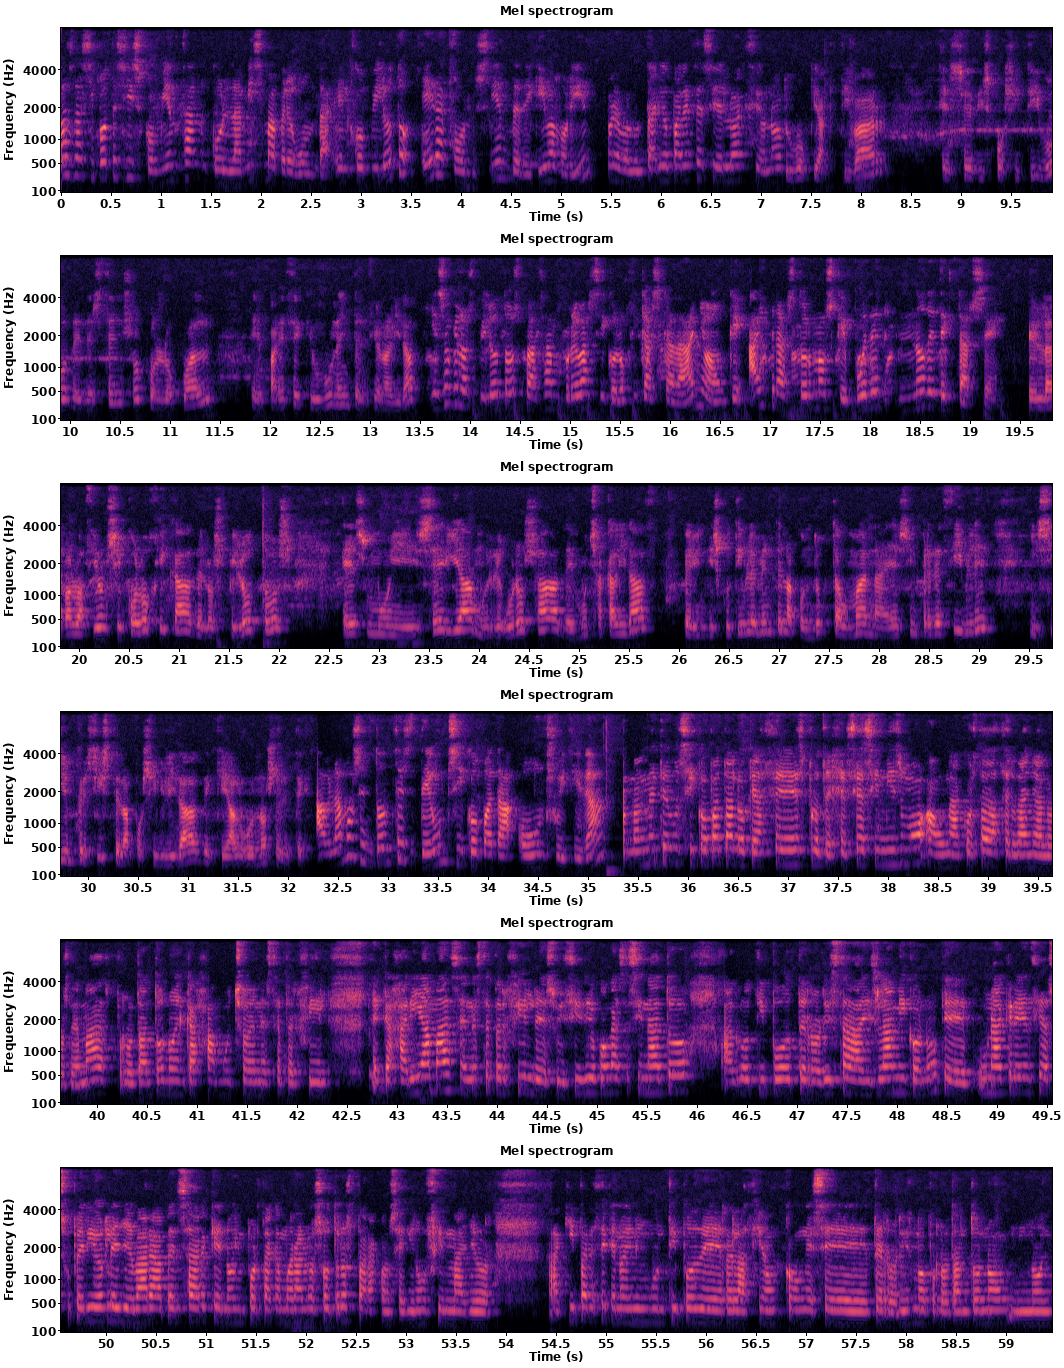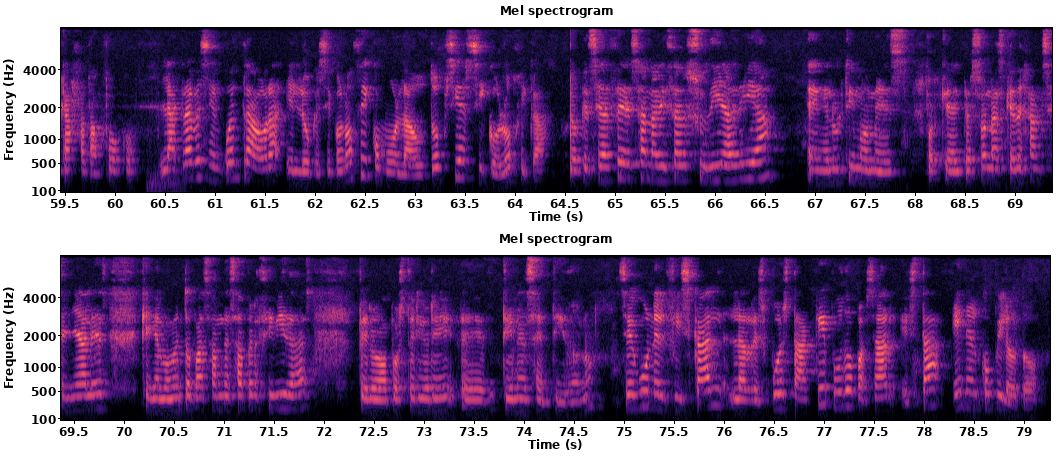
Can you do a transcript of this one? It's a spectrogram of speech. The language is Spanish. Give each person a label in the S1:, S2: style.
S1: Todas las hipótesis comienzan con la misma pregunta. ¿El copiloto era consciente de que iba a morir?
S2: El voluntario parece si él lo accionó.
S3: Tuvo que activar ese dispositivo de descenso, con lo cual eh, parece que hubo una intencionalidad.
S1: Y eso que los pilotos pasan pruebas psicológicas cada año, aunque hay trastornos que pueden no detectarse.
S3: La evaluación psicológica de los pilotos es muy seria, muy rigurosa, de mucha calidad, pero indiscutiblemente la conducta humana es impredecible y siempre existe la posibilidad de que algo no se detecte.
S1: ¿Hablamos entonces de un psicópata o un suicida?
S2: Normalmente un psicópata lo que hace es protegerse a sí mismo a una costa de hacer daño a los demás, por lo tanto no encaja mucho en este perfil. Encajaría más en este perfil de suicidio con asesinato algo tipo terrorista islámico, ¿no? que una creencia superior le llevara a pensar que no importa que mueran los otros para conseguir un fin mayor. Aquí parece que no hay ningún tipo de relación con ese terrorismo, por lo tanto no, no encaja tampoco.
S1: La clave se encuentra ahora en lo que se conoce como la autopsia psicológica.
S2: Lo que se hace es analizar su día a día en el último mes, porque hay personas que dejan señales que en el momento pasan desapercibidas, pero a posteriori eh, tienen sentido, ¿no?
S1: Según el fiscal, la respuesta a qué pudo pasar está en el copiloto.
